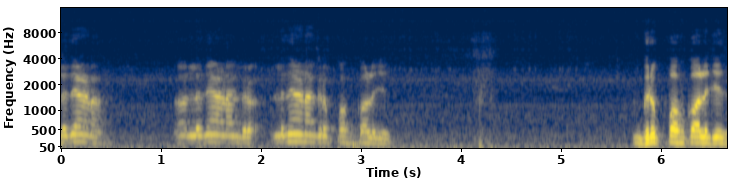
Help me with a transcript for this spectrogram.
Ludhiana. Uh, Ludhiana, Ludhiana group of colleges. Group of colleges.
